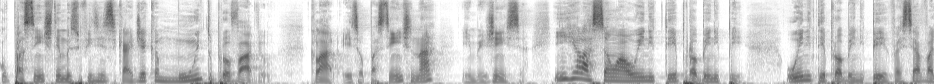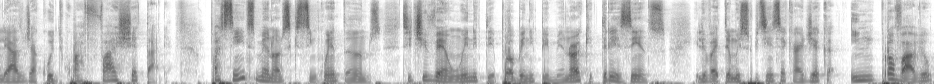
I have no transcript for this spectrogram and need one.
O paciente tem uma insuficiência cardíaca muito provável. Claro, esse é o paciente na emergência. Em relação ao NT pro BNP, o NT pro BNP vai ser avaliado de acordo com a faixa etária. Pacientes menores que 50 anos, se tiver um NT pro BNP menor que 300, ele vai ter uma insuficiência cardíaca improvável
